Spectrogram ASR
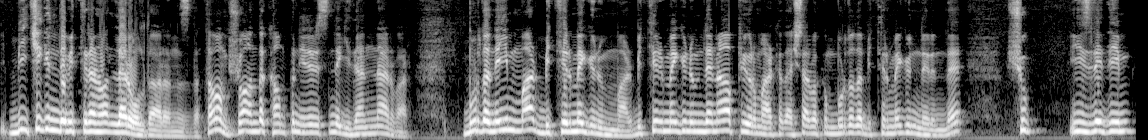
Bir iki günde bitirenler oldu aranızda. Tamam mı? Şu anda kampın ilerisinde gidenler var. Burada neyim var? Bitirme günüm var. Bitirme günümde ne yapıyorum arkadaşlar? Bakın burada da bitirme günlerinde şu izlediğim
